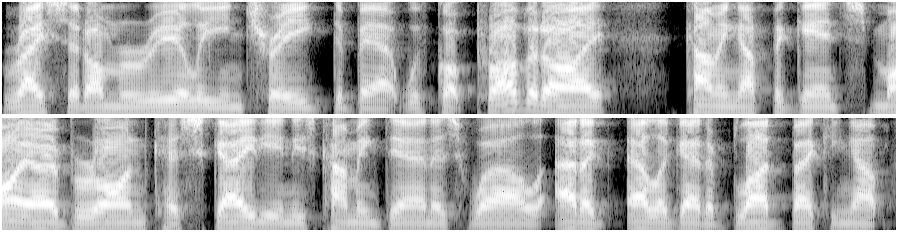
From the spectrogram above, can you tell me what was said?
race that I'm really intrigued about. We've got Private Eye coming up against My Oberon. Cascadian is coming down as well. Alligator Blood backing up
